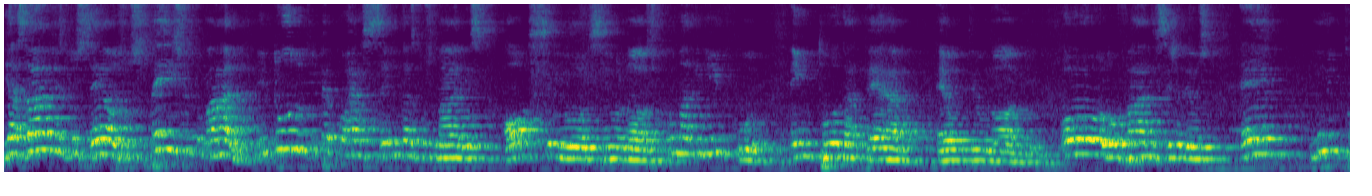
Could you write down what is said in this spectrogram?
e as aves dos céus, os peixes do mar, e tudo que percorre as sendas dos mares, ó Senhor, Senhor nosso, quão magnífico em toda a terra é o teu nome. Oh, louvado seja Deus! É muito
